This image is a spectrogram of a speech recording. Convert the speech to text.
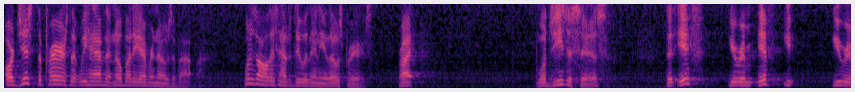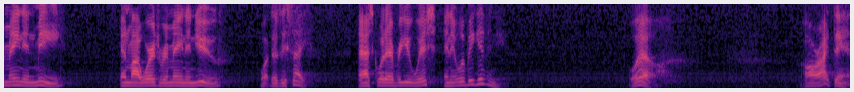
or just the prayers that we have that nobody ever knows about? What does all this have to do with any of those prayers? Right? Well, Jesus says that if you're if you you remain in me and my words remain in you, what does he say? Ask whatever you wish and it will be given you. Well, all right then.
